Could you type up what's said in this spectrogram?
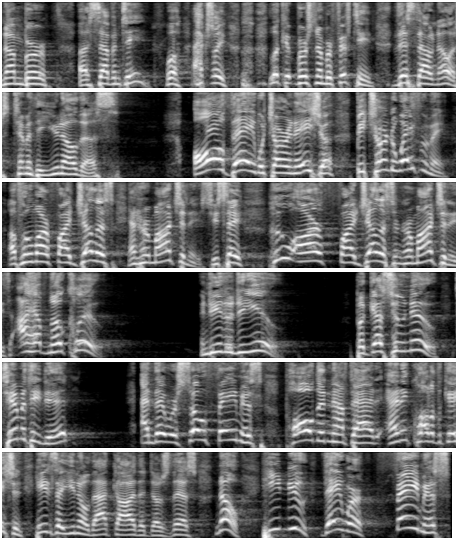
number uh, 17. Well, actually, look at verse number 15. This thou knowest. Timothy, you know this. All they which are in Asia be turned away from me, of whom are Phygellus and Hermogenes. You say, who are Phygellus and Hermogenes? I have no clue. And neither do you. But guess who knew? Timothy did. And they were so famous, Paul didn't have to add any qualification. He didn't say, you know, that guy that does this. No, he knew they were famous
